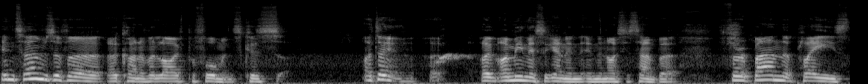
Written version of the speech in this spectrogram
in terms of a, a kind of a live performance, because I don't, I, I mean this again in, in the nicest term, but for a band that plays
